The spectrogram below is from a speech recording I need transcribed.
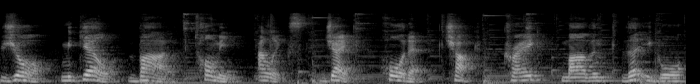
Jo, Miguel, Bard, Tommy, Alex, Jake, Horde, Chuck, Craig, Marvin, The Igor,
